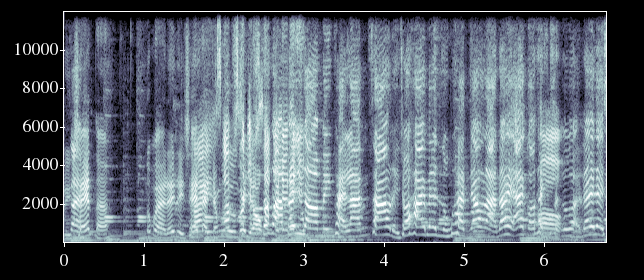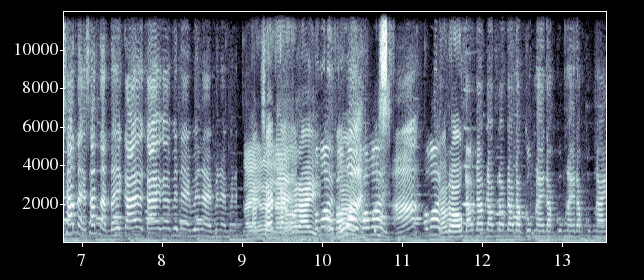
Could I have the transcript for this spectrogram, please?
Reset hả? Nút này để reset này trong cái gương có sắp- dồn sắp- Mà Đây, bây giờ mình phải làm sao để cho hai bên giống hệt nhau là đây ai có thể Ờ. sự đây đây sắt này sắt đặt đây cai cai cai bên này bên này bên này bên này. Sát này qua đây. Phong ơi Ok. Phong ơi Phong ơi. À Phong ơi. Đâu đâu? Đập đập đập đập đập đập cục này đập cục này đập cục này.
